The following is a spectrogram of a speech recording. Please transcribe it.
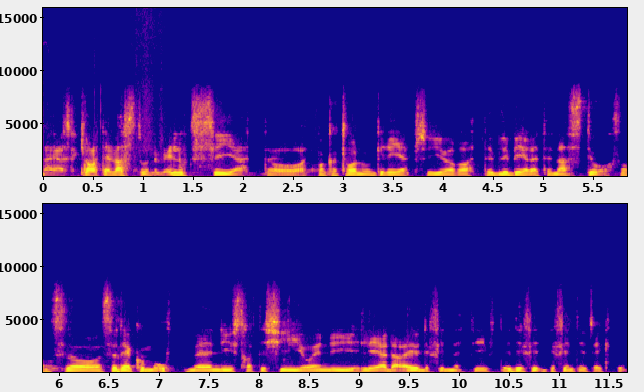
Nei, altså klart Investorene vil nok si at, at, man kan ta noen grep som gjør at det blir bedre til neste år. Sånn. Så, så, det å komme opp med en ny strategi og en ny leder er jo definitivt, definitivt viktig.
